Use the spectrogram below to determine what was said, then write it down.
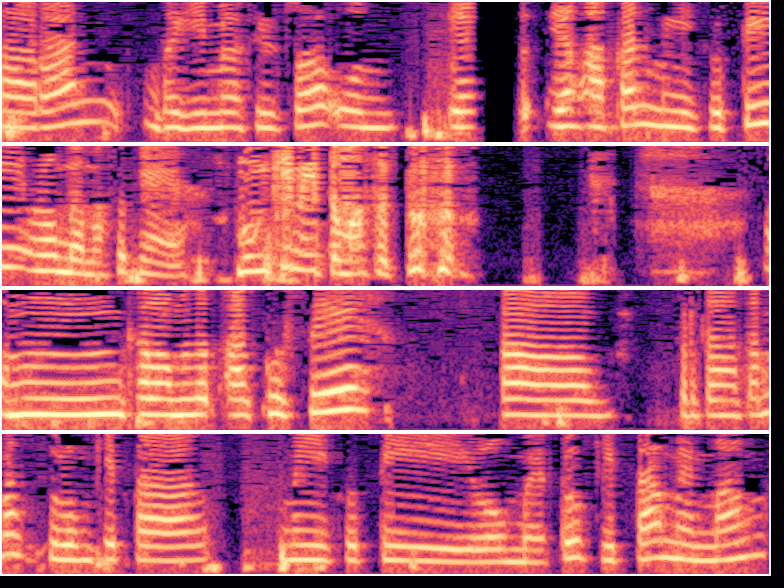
saran bagi mahasiswa yang, yang akan mengikuti lomba maksudnya ya? Mungkin itu maksudku. Um, kalau menurut aku sih, uh, pertama-tama sebelum kita mengikuti lomba itu, kita memang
